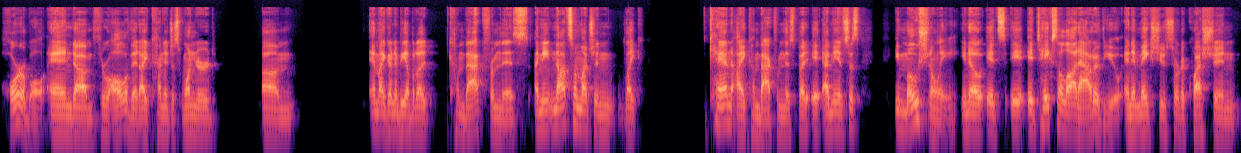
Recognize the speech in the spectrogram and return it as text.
horrible. And um, through all of it, I kind of just wondered, um, am I going to be able to come back from this? I mean, not so much in like, can I come back from this? But it, I mean, it's just emotionally, you know, it's it, it takes a lot out of you, and it makes you sort of question.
